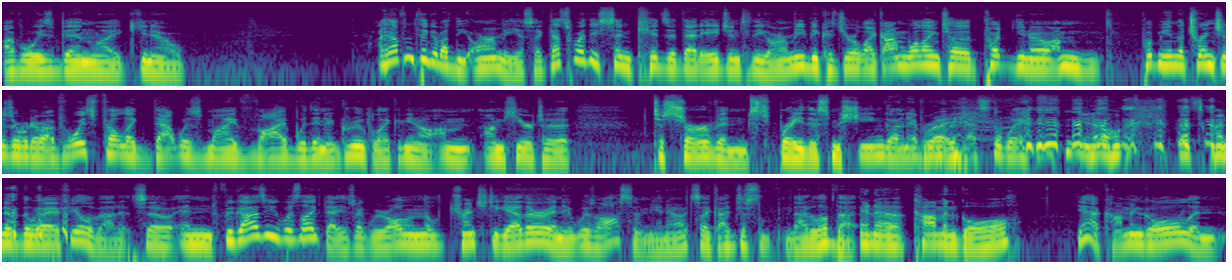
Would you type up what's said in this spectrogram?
I've always been like, you know, I often think about the army. It's like that's why they send kids at that age into the army because you're like, I'm willing to put, you know, I'm put me in the trenches or whatever. I've always felt like that was my vibe within a group. Like, you know, I'm I'm here to to serve and spray this machine gun everywhere. Right. That's the way, you know, that's kind of the way I feel about it. So, and Fugazi was like that. He's like, we were all in the trench together and it was awesome. You know, it's like, I just, I love that. And a common goal. yeah, common goal and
